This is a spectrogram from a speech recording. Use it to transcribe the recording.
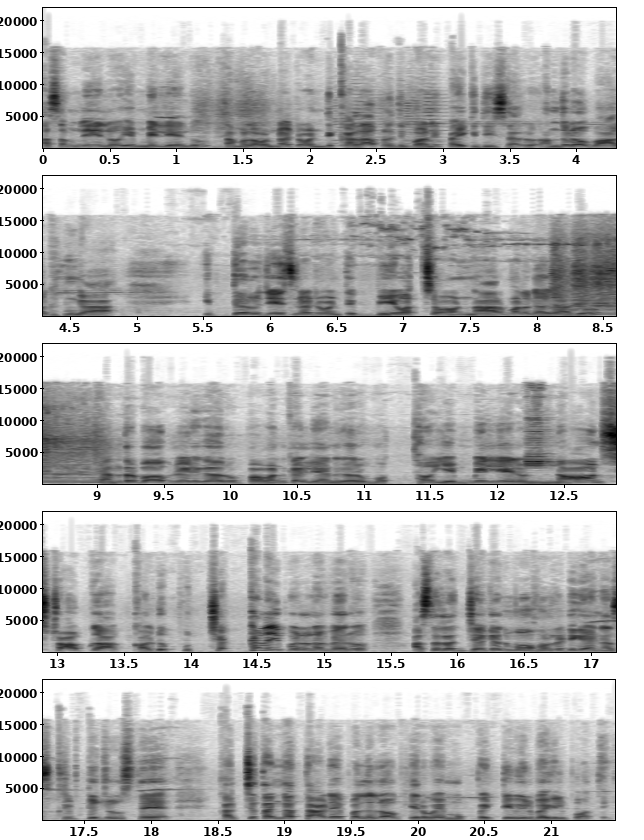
అసెంబ్లీలో ఎమ్మెల్యేలు తమలో ఉన్నటువంటి కళా ప్రతిభని పైకి తీశారు. అందులో భాగంగా ఇద్దరు చేసినటువంటి బీవత్సవం నార్మల్గా కాదు. చంద్రబాబు నాయుడు గారు పవన్ కళ్యాణ్ గారు మొత్తం ఎమ్మెల్యేలు నాన్ స్టాప్గా కడుపు చెక్కలైపోయి నవ్వారు. అసలు జగన్మోహన్ రెడ్డి గారి స్క్రిప్ట్ చూస్తే ఖచ్చితంగా తాడేపల్లిలో ఒక ఇరవై ముప్పై టీవీలు పగిలిపోతాయి.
